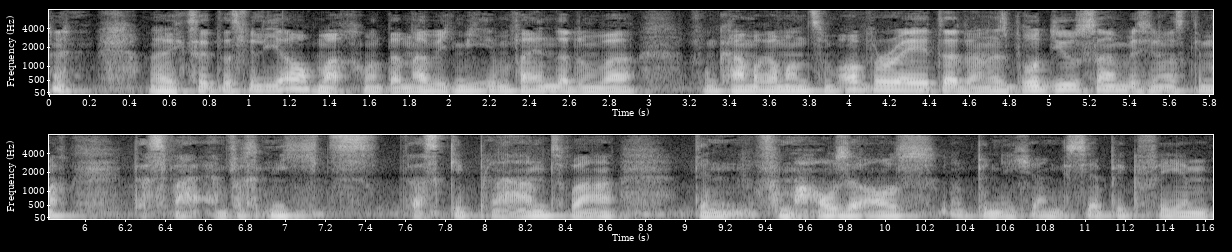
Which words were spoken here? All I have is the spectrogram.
Und dann habe ich gesagt, das will ich auch machen. Und dann habe ich mich eben verändert und war vom Kameramann zum Operator, dann als Producer ein bisschen was gemacht. Das war einfach nichts, das geplant war. Denn vom Hause aus bin ich eigentlich sehr bequem.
